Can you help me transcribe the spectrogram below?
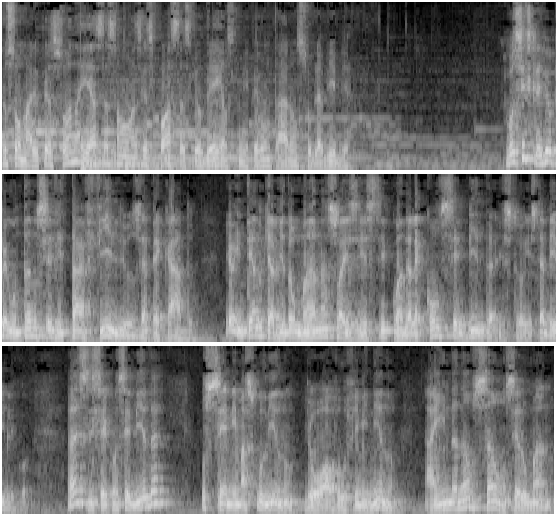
Eu sou Mário Persona e essas são as respostas que eu dei aos que me perguntaram sobre a Bíblia. Você escreveu perguntando se evitar filhos é pecado. Eu entendo que a vida humana só existe quando ela é concebida, isto, isto é bíblico. Antes de ser concebida, o sêmen masculino e o óvulo feminino ainda não são um ser humano,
